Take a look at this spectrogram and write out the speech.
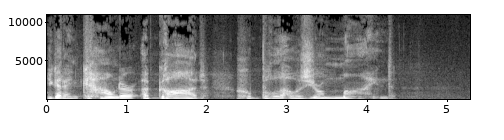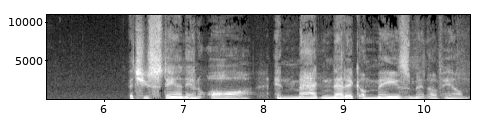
You got to encounter a God who blows your mind. That you stand in awe and magnetic amazement of Him.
